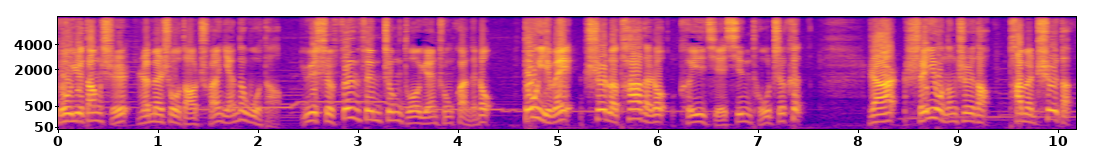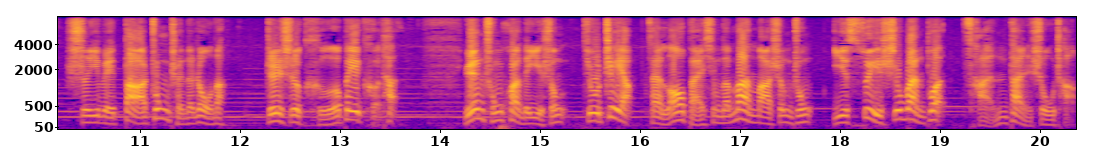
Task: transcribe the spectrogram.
由于当时人们受到传言的误导，于是纷纷争夺袁崇焕的肉，都以为吃了他的肉可以解心头之恨。然而，谁又能知道他们吃的是一位大忠臣的肉呢？真是可悲可叹。袁崇焕的一生就这样在老百姓的谩骂声中，以碎尸万段惨淡收场。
